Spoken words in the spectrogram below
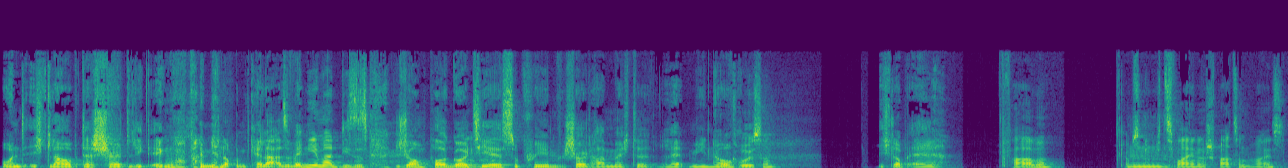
Und ich glaube, das Shirt liegt irgendwo bei mir noch im Keller. Also wenn jemand dieses Jean-Paul Gaultier mhm. Supreme Shirt haben möchte, let me know. Größe? Ich glaube L. Farbe? Gab es, mm. glaube ich, zwei, ne? Schwarz und weiß?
